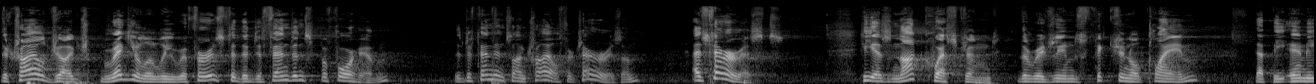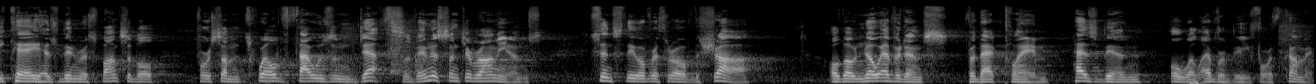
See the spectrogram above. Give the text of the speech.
the trial judge regularly refers to the defendants before him, the defendants on trial for terrorism, as terrorists. He has not questioned the regime's fictional claim that the MEK has been responsible for some 12,000 deaths of innocent Iranians since the overthrow of the Shah, although no evidence for that claim has been or will ever be forthcoming.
